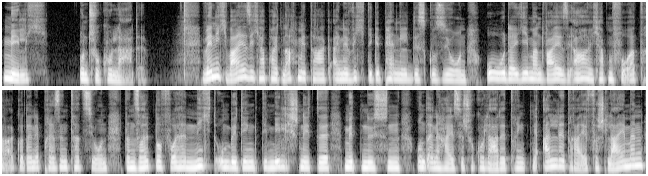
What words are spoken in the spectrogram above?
Milch und Schokolade. Wenn ich weiß, ich habe heute Nachmittag eine wichtige Panel-Diskussion oder jemand weiß, ah, ich habe einen Vortrag oder eine Präsentation, dann sollte man vorher nicht unbedingt die Milchschnitte mit Nüssen und eine heiße Schokolade trinken. Alle drei verschleimen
